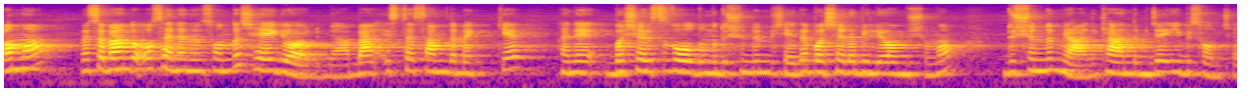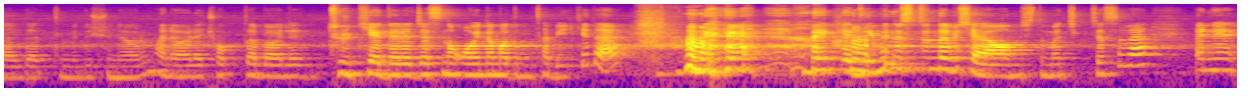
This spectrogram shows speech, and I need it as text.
Ama mesela ben de o senenin sonunda şey gördüm yani ben istesem demek ki hani başarısız olduğumu düşündüğüm bir şeyde başarabiliyormuşumu düşündüm yani kendimce iyi bir sonuç elde ettiğimi düşünüyorum. Hani öyle çok da böyle Türkiye derecesine oynamadım tabii ki de. Hani beklediğimin üstünde bir şey almıştım açıkçası ve hani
